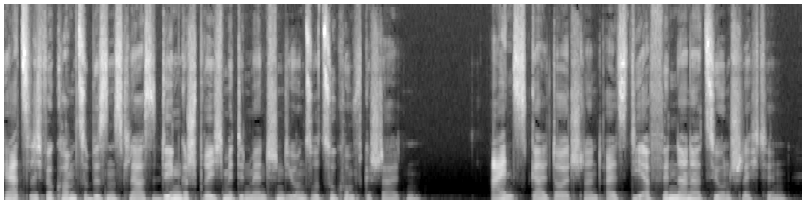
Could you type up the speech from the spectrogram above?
Herzlich willkommen zu Business Class, dem Gespräch mit den Menschen, die unsere Zukunft gestalten. Einst galt Deutschland als die Erfindernation schlechthin.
